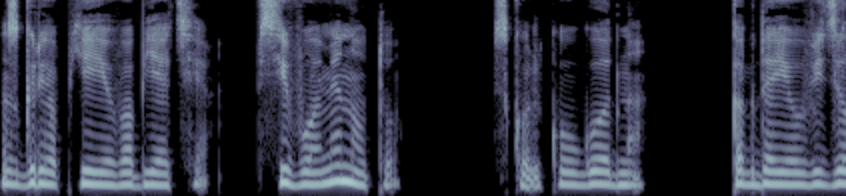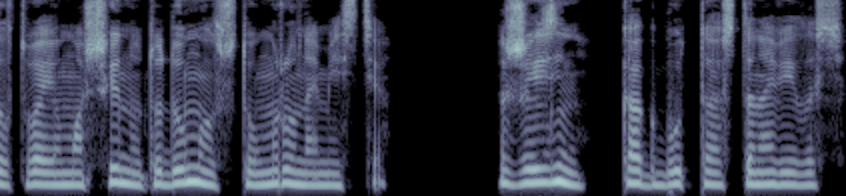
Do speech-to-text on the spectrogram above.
сгреб ее в объятия. «Всего минуту. Сколько угодно. Когда я увидел твою машину, то думал, что умру на месте. Жизнь как будто остановилась.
